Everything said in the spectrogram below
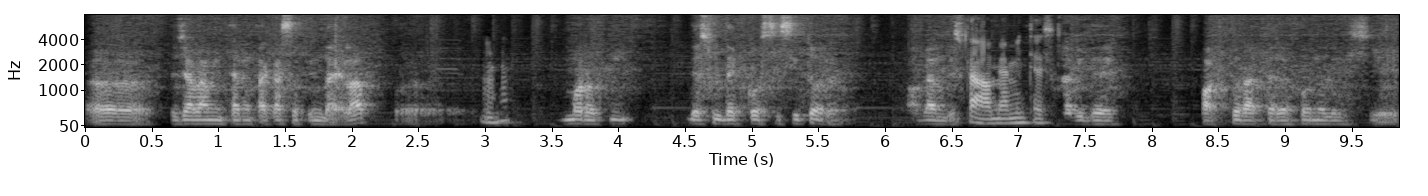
Uh, deja aveam internet acasă prin dial-up. Uh-huh. Mă rog, destul de costisitor. Aveam destul da, mi-amintesc. de factura telefonului și uh,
